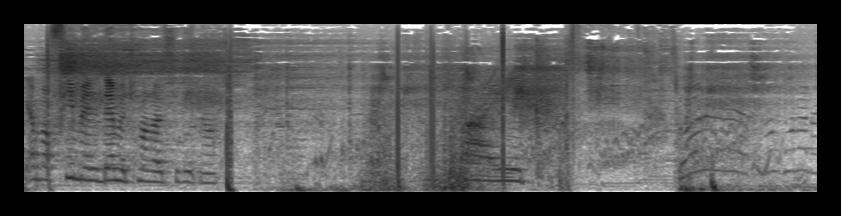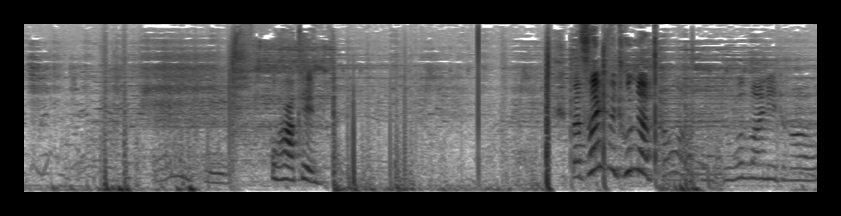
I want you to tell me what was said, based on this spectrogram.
Ich einfach viel mehr Damage mache als die Gegner. 100 Powerpunkte. Wo waren die drauf?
